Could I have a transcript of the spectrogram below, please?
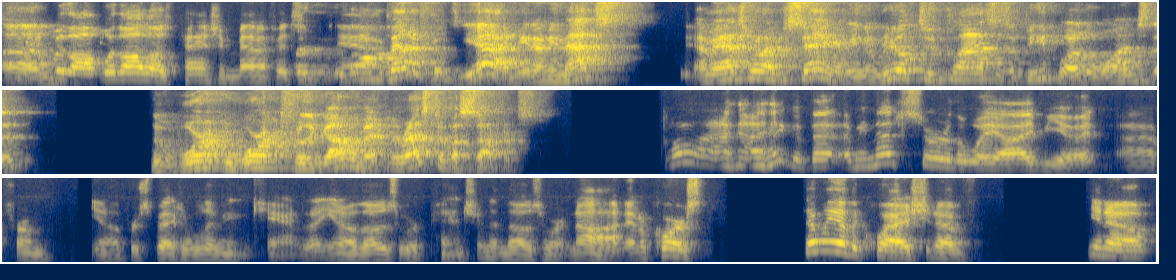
Um, with all with all those pension benefits, with, all the benefits, yeah. I mean, I mean that's, I mean that's what I'm saying. I mean, the real two classes of people are the ones that that work worked for the government, and the rest of us suckers. Well, I, th- I think that, that I mean that's sort of the way I view it uh, from you know perspective of living in Canada. You know, those who are pensioned and those who are not, and of course, then we have the question of, you know,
